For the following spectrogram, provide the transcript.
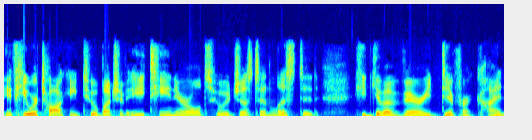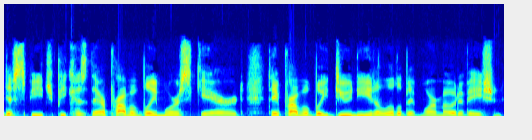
if he were talking to a bunch of 18 year olds who had just enlisted, he'd give a very different kind of speech because they're probably more scared. They probably do need a little bit more motivation.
